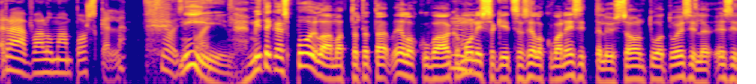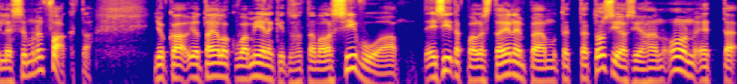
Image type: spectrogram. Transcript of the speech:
rään valumaan poskelle. Se niin, pointti. mitenkään spoilaamatta tätä elokuvaa, aika mm. monissakin itse asiassa elokuvan esittelyissä on tuotu esille, esille semmoinen fakta, joka, jota elokuva mielenkiintoisella tavalla sivuaa. Ei siitä paljasta enempää, mutta että tosiasiahan on, että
